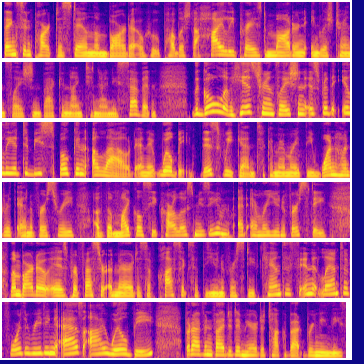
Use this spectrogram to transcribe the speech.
thanks in part to Stan Lombardo, who published a highly praised modern English translation back in 1997. The goal of his translation is for the Iliad to be spoken aloud, and it will be this weekend to commemorate the 100th anniversary of the Michael C. Carlos Museum at Emory University. Lombardo is professor emeritus of classics at the University of Kansas in Atlanta for the reading, as I will be but I've invited him here to talk about bringing these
